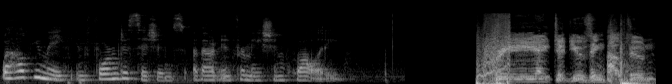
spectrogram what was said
will help you make informed decisions about information quality. Created using Powtoon.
